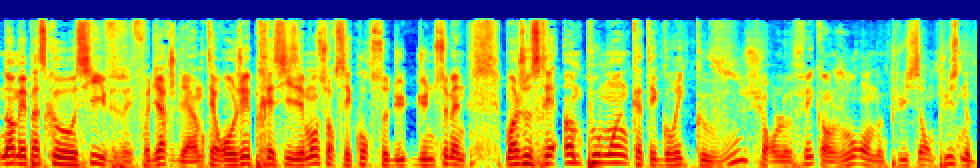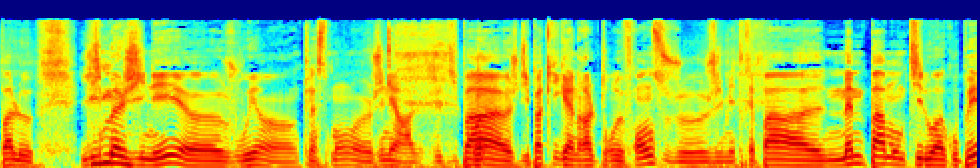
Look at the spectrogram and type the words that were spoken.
Non, mais parce que aussi, il faut dire, je l'ai interrogé précisément sur ces courses du- d'une semaine. Moi, je serais un peu moins catégorique que vous sur le fait qu'un jour on ne puisse, on puisse ne pas le l'imaginer euh, jouer un classement euh, général. Je dis pas, je dis pas qu'il gagnera le Tour de France. Je, je mettrai pas, même pas mon petit doigt à couper.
